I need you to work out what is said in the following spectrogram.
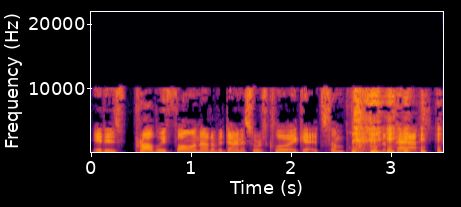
it has probably fallen out of a dinosaur's cloaca at some point in the past.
